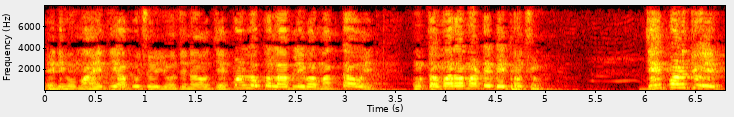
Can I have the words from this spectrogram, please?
એની હું માહિતી આપું છું યોજનાઓ જે પણ લોકો લાભ લેવા માંગતા હોય, હું તમારા માટે બેઠો છું. જે પણ જોઈએ,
